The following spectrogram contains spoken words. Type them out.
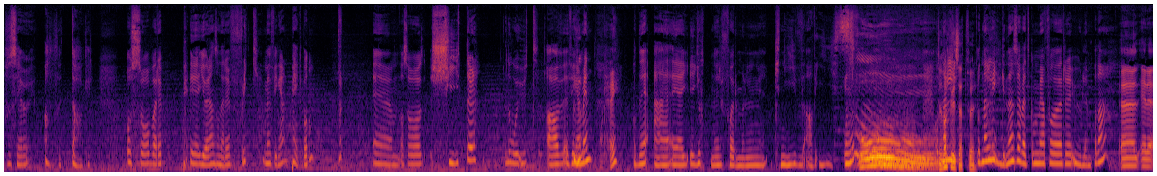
og så ser jeg alle dager Og så bare eh, gjør jeg en sånn derre flikk med fingeren, peker på den. Eh, og så skyter det noe ut av fingeren min. Okay. Og det er Jeg jotner formelen 'kniv av is'. Oh. Den har er ikke vi sett før. Og den er liggende, så jeg vet ikke om jeg får eh, ulempe da. Eh, er det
